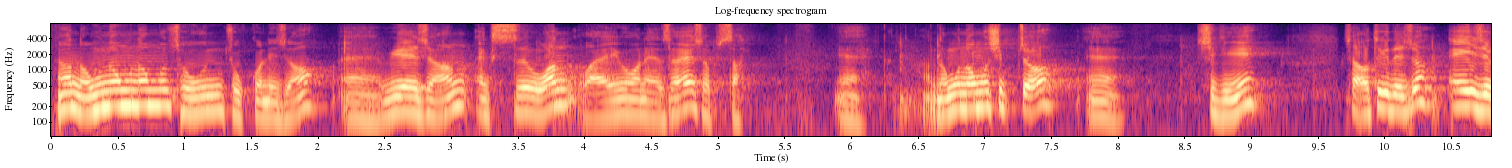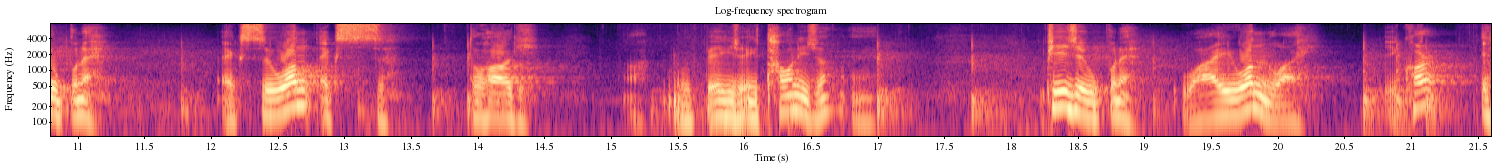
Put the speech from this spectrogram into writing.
이건 너무너무너무 좋은 조건이죠. 예, 위의 점 x1, y1에서의 접선. 예, 너무너무 쉽죠. 예, 식이. 자, 어떻게 되죠? a제곱분의 x1, x 더하기. 아, 뭐 빼기죠. 이게 타원이죠. 예. B제곱분의 y1, y 이퀄 1.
